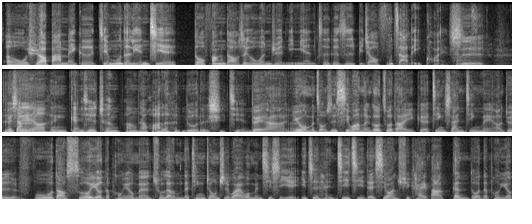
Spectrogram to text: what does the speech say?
呃，我需要把每个节目的连接都放到这个问卷里面，这个是比较复杂的一块。是，对，可想所以要很嗯感谢陈芳，他花了很多的时间。对啊，因为我们总是希望能够做到一个尽善尽美啊，就是服务到所有的朋友们。除了我们的听众之外，我们其实也一直很积极的希望去开发更多的朋友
